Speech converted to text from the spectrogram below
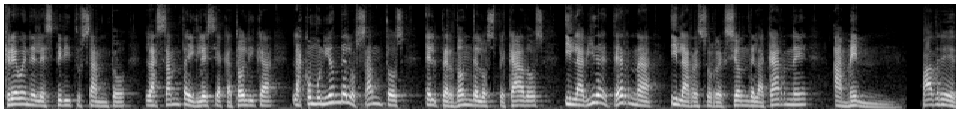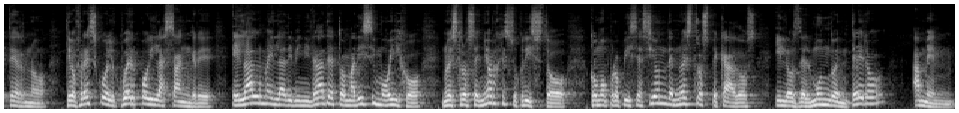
Creo en el Espíritu Santo, la Santa Iglesia Católica, la comunión de los santos, el perdón de los pecados y la vida eterna y la resurrección de la carne. Amén. Padre eterno, te ofrezco el cuerpo y la sangre, el alma y la divinidad de tu amadísimo Hijo, nuestro Señor Jesucristo, como propiciación de nuestros pecados y los del mundo entero. Amén.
